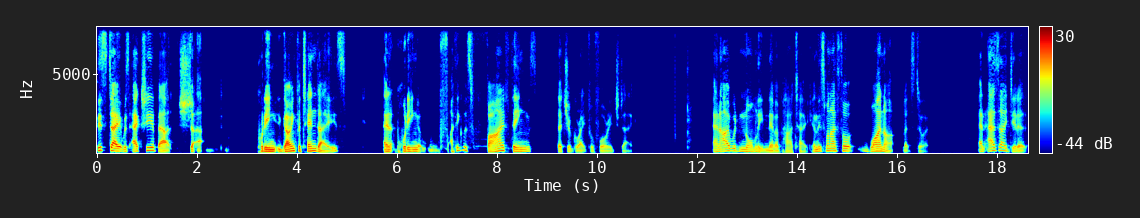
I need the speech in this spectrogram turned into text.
this day, it was actually about sh- uh, putting going for ten days and putting, I think it was five things that you're grateful for each day and I would normally never partake. And this one I thought, why not? Let's do it. And as I did it,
